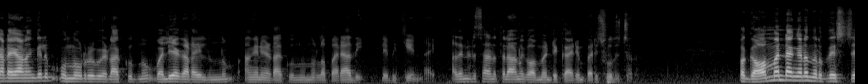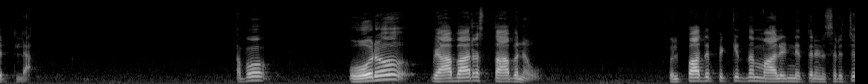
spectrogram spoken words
കടയാണെങ്കിലും മുന്നൂറ് രൂപ ഈടാക്കുന്നു വലിയ കടയിൽ നിന്നും അങ്ങനെ ഈടാക്കുന്നു എന്നുള്ള പരാതി ലഭിക്കുകയുണ്ടായി. അതിന്റെ അടിസ്ഥാനത്തിലാണ് ഗവൺമെന്റ് ഇക്കാര്യം പരിശോധിച്ചത്. ഇപ്പോൾ ഗവൺമെന്റ് അങ്ങനെ നിർദ്ദേശിച്ചിട്ടില്ല. അപ്പോൾ ഓരോ വ്യാപാര സ്ഥാപനവും ഉൽപ്പാദിപ്പിക്കുന്ന മാലിന്യത്തിനനുസരിച്ച്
